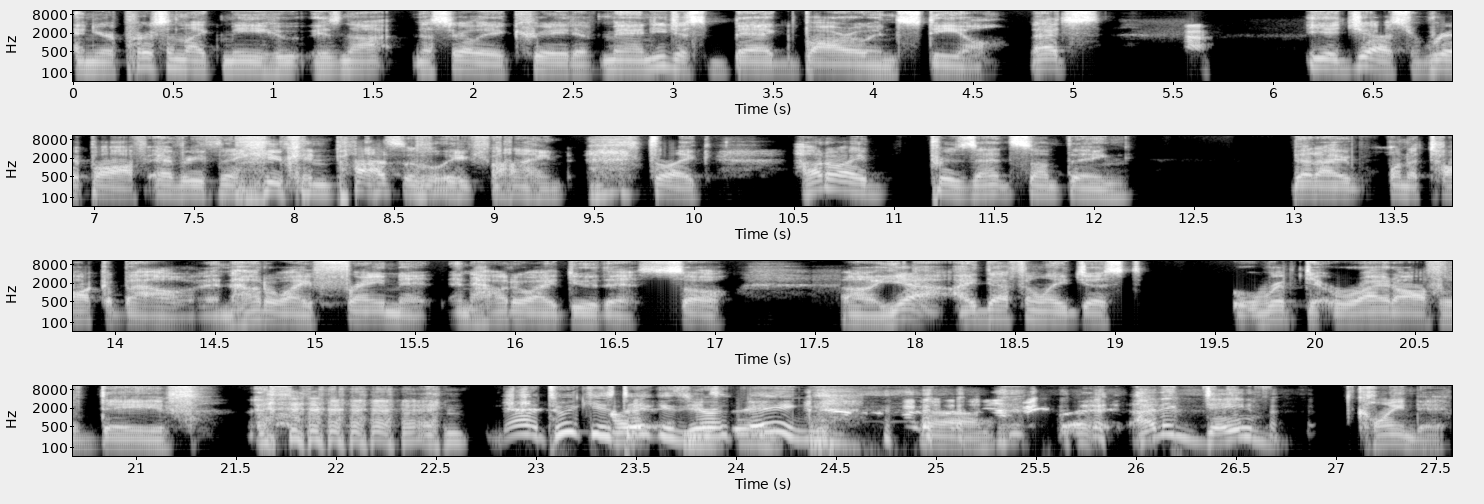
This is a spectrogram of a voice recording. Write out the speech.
and you're a person like me who is not necessarily a creative, man, you just beg, borrow, and steal. That's yeah. you just rip off everything you can possibly find to like, how do I present something that I want to talk about and how do I frame it and how do I do this? So, uh, yeah, I definitely just ripped it right off of Dave. And, No, Twinkies take is your thing. thing. uh, I think Dave coined it.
